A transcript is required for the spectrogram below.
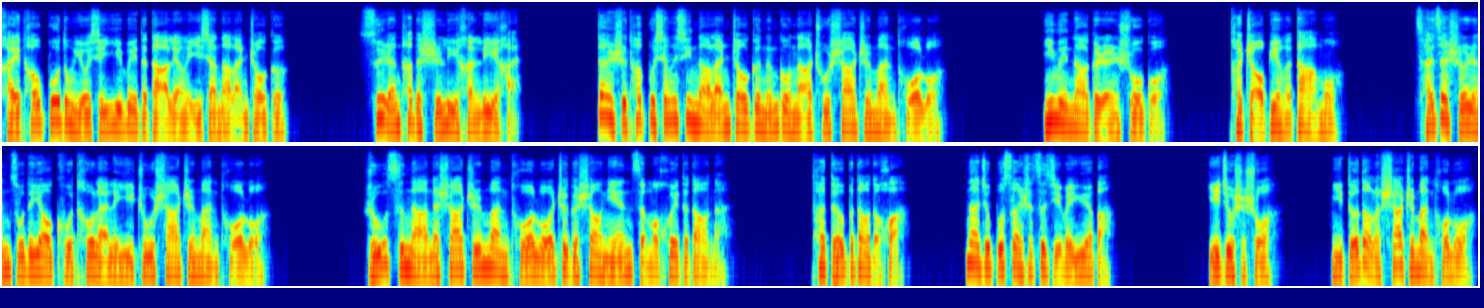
海涛波动有些意味的打量了一下纳兰朝歌，虽然他的实力很厉害。但是他不相信纳兰朝歌能够拿出沙之曼陀罗，因为那个人说过，他找遍了大漠，才在蛇人族的药库偷来了一株沙之曼陀罗。如此哪那沙之曼陀罗这个少年怎么会得到呢？他得不到的话，那就不算是自己违约吧。也就是说，你得到了沙之曼陀罗，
